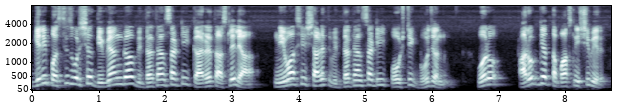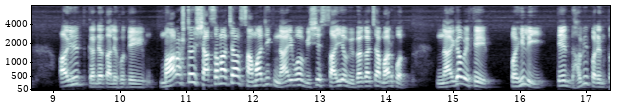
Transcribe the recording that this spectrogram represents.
गेली पस्तीस वर्ष दिव्यांग विद्यार्थ्यांसाठी कार्यरत असलेल्या निवासी शाळेत विद्यार्थ्यांसाठी पौष्टिक भोजन व आरोग्य तपासणी शिबिर आयोजित करण्यात आले होते. महाराष्ट्र शासनाच्या सामाजिक न्याय व विशेष सहाय्य विभागाच्या मार्फत नायगाव येथे पहिली ते दहावीपर्यंत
